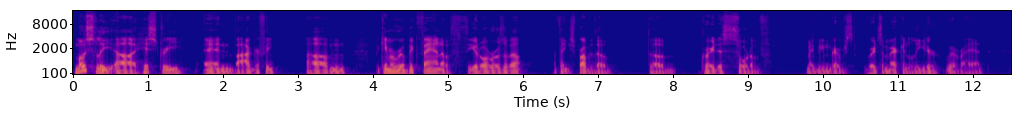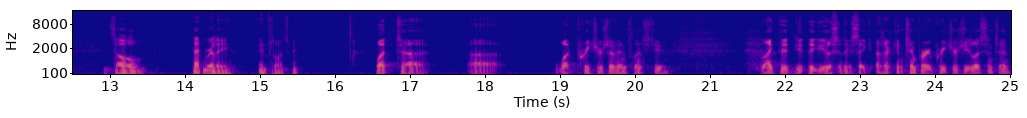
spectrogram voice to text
Mostly uh, history and biography. Um, became a real big fan of Theodore Roosevelt. I think he's probably the the greatest sort of, maybe even greatest, greatest American leader we ever had. So that really influenced me. What uh, uh, what preachers have influenced you? Like that you, that you listen to? Say, are there contemporary preachers you listen to?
